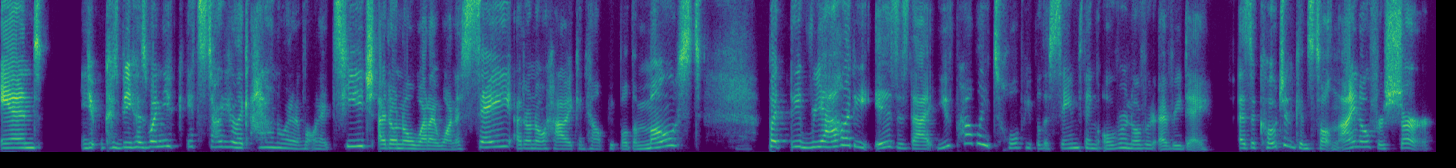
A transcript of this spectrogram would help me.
and because because when you get started, you're like, I don't know what I want to teach. I don't know what I want to say. I don't know how I can help people the most. Yeah. But the reality is, is that you've probably told people the same thing over and over every day. As a coach and consultant, I know for sure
